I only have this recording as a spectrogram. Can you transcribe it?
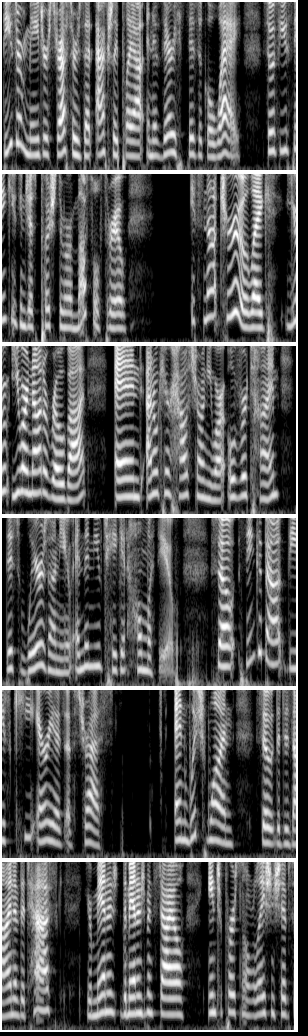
These are major stressors that actually play out in a very physical way. So if you think you can just push through a muscle through, it's not true. Like you you are not a robot and I don't care how strong you are over time, this wears on you and then you take it home with you. So think about these key areas of stress and which one, so the design of the task, your manage the management style, interpersonal relationships,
